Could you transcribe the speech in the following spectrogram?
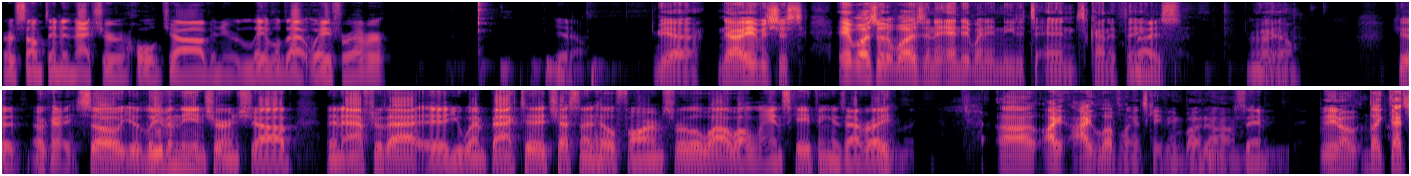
or something, and that's your whole job, and you're labeled that way forever. You know. yeah, no, it was just it was what it was, and it ended when it needed to end, kind of thing. Nice. All you right. know. Good. Okay. So you're leaving the insurance job. Then after that, uh, you went back to Chestnut Hill Farms for a little while while landscaping. Is that right? Uh, I I love landscaping, but um, Same. you know like that's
